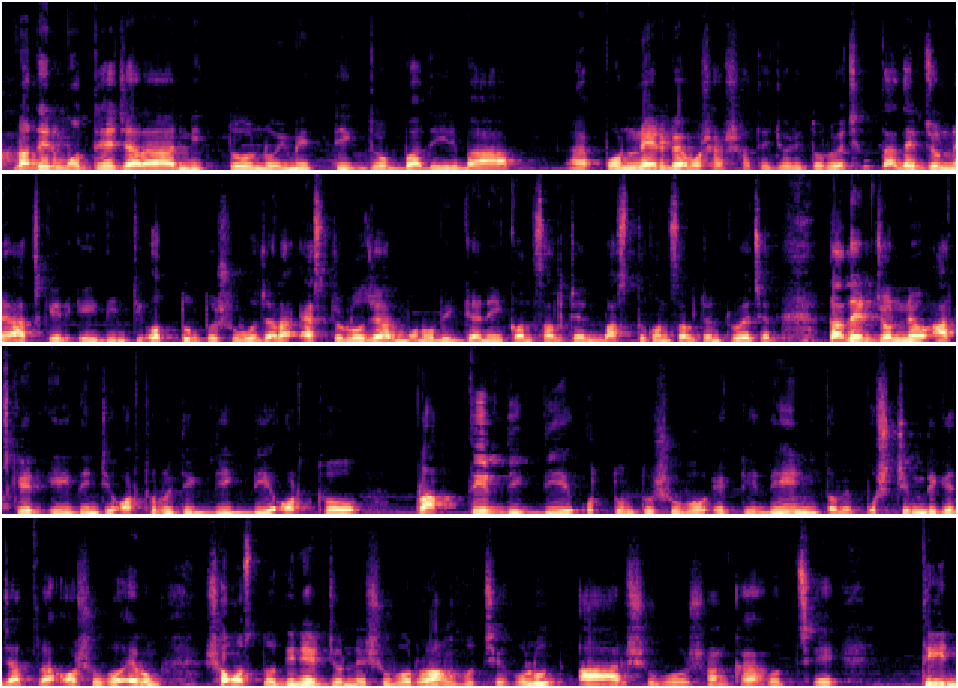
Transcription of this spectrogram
আপনাদের মধ্যে যারা নিত্য নৈমিত্তিক দ্রব্যাদির বা পণ্যের ব্যবসার সাথে জড়িত রয়েছেন, তাদের জন্য আজকের এই দিনটি অত্যন্ত শুভ। যারা অ্যাস্ট্রোলজার, মনোবিজ্ঞানী, কনসালটেন্ট, বাস্তু কনসালটেন্ট রয়েছেন, তাদের জন্যও আজকের এই দিনটি অর্থনৈতিক দিক দিয়ে অর্থ প্রাপ্তির দিক দিয়ে অত্যন্ত শুভ একটি দিন। তবে পশ্চিম দিকে যাত্রা অশুভ এবং সমস্ত দিনের জন্য শুভ রং হচ্ছে হলুদ আর শুভ সংখ্যা হচ্ছে তিন।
